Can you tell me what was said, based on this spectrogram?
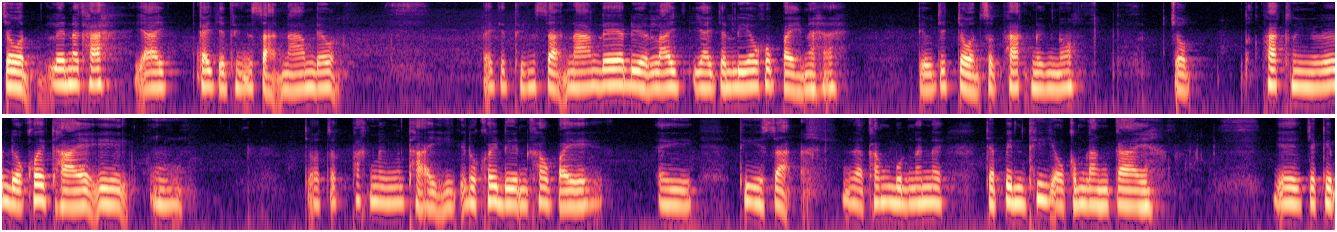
โจทย์เลยนะคะ ยายใกล้จะถึงสระน้ำแล้วใกล้จะถึงสระน้ำแล้วเดี๋ยวลายยายจะเลี้ยวเข้าไปนะคะเดี๋ยวจะจอดสักพักหนึ่งเนาะจอดสักพักหนึ่งแล้วเดี๋ยวค่อยถ่ายอีกจอดสักพักหนึ่งถ่ายอีกแล้วค่อยเดินเข้าไป ไอ้ที่สะนะข้างบนนั้นเลยจะเป็นที่ออกกำลังกายยายจะเก็บ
